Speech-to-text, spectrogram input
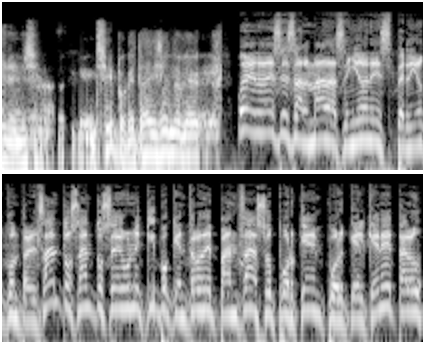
inicio. Sí, porque está diciendo que... Bueno, ese es Almada, señores, perdió contra el Santos. Santos era un equipo que entró de panzazo. ¿Por qué? Porque el Querétaro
